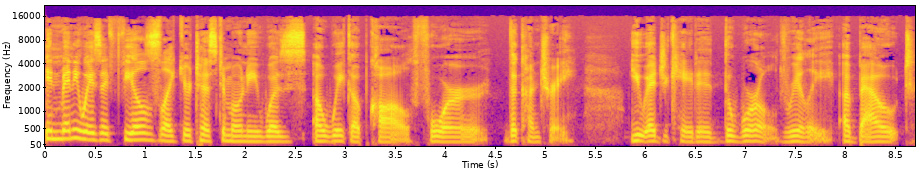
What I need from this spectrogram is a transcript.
In many ways, it feels like your testimony was a wake up call for the country. You educated the world really about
